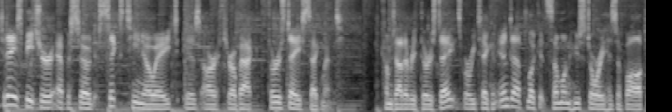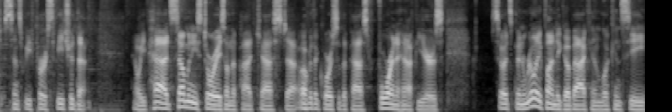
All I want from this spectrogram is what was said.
Today's feature, episode 1608, is our Throwback Thursday segment. It comes out every Thursday. It's where we take an in depth look at someone whose story has evolved since we first featured them. And we've had so many stories on the podcast uh, over the course of the past four and a half years. So it's been really fun to go back and look and see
